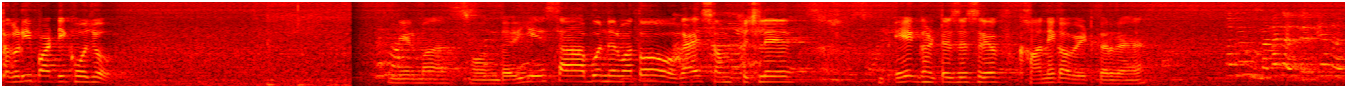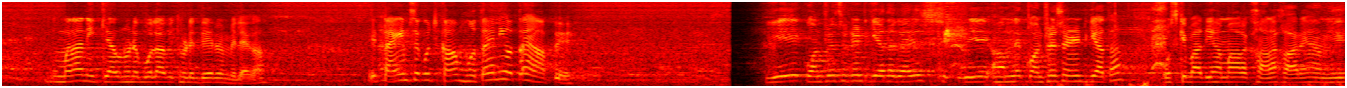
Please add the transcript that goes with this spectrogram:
तगड़ी पार्टी खोजो। निर्मा सौंदर्य साबुन, निर्मा तो गैस हम पिछले एक घंटे से सिर्फ़ खाने का वेट कर रहे हैं। मना नहीं किया, उन्होंने बोला अभी थोड़ी देर में मिलेगा। ये टाइम से कुछ काम होता ही नहीं होता यहाँ पे। ये कॉन्फ्रेंस अटेंड किया था गैस ये हमने कॉन्फ्रेंस अटेंड किया था. उसके बाद ये हमारा खाना खा रहे हैं हम ये.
